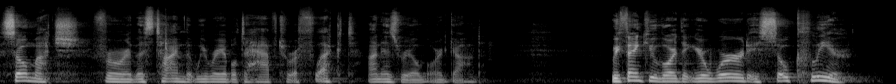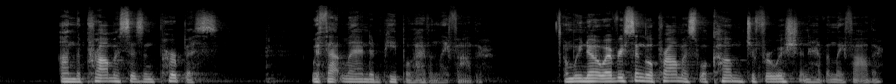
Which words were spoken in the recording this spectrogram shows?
so much for this time that we were able to have to reflect on Israel, Lord God. We thank you, Lord, that your word is so clear on the promises and purpose with that land and people, Heavenly Father. And we know every single promise will come to fruition, Heavenly Father.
